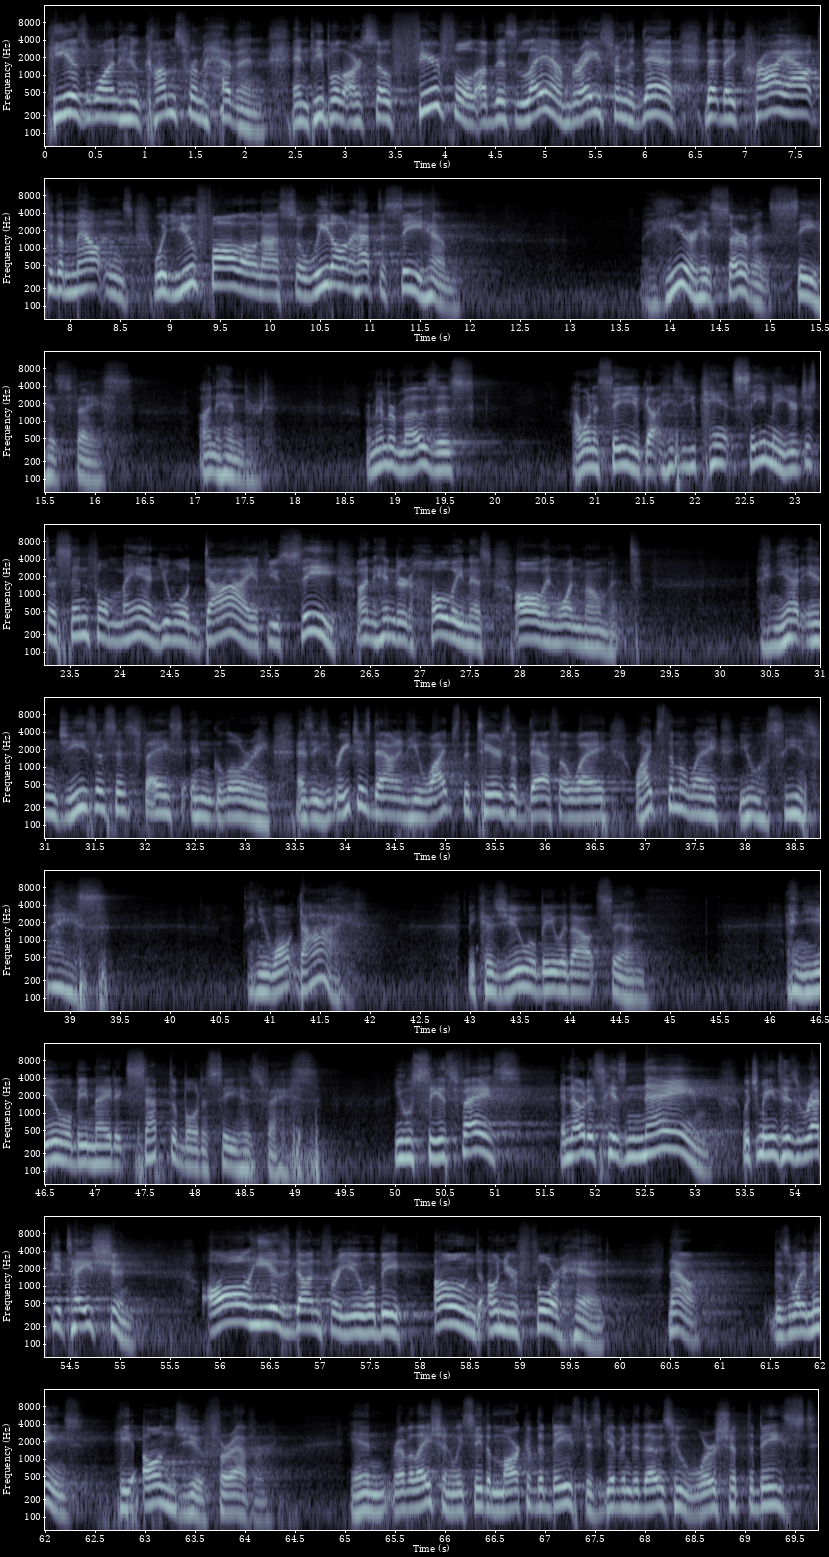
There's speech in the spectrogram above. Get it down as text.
He is one who comes from heaven, and people are so fearful of this lamb raised from the dead that they cry out to the mountains, Would you fall on us so we don't have to see him? But here his servants see his face unhindered. Remember Moses I want to see you, God. He said, You can't see me. You're just a sinful man. You will die if you see unhindered holiness all in one moment. And yet, in Jesus' face in glory, as he reaches down and he wipes the tears of death away, wipes them away, you will see his face. And you won't die because you will be without sin. And you will be made acceptable to see his face. You will see his face. And notice his name, which means his reputation. All he has done for you will be owned on your forehead. Now, this is what it means He owns you forever. In Revelation, we see the mark of the beast is given to those who worship the beast.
